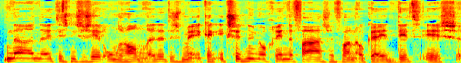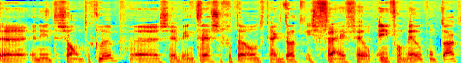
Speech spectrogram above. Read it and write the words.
Nou, nee, het is niet zozeer onderhandelen. Dat is meer, kijk, ik zit nu nog in de fase van: oké, okay, dit is uh, een interessante club. Uh, ze hebben interesse getoond. Kijk, dat is vrij veel informeel contact.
